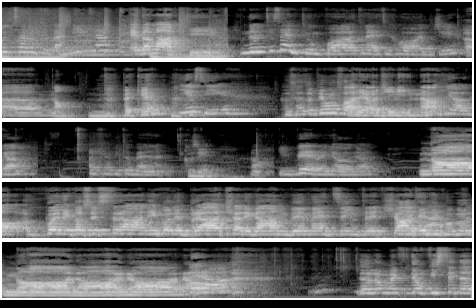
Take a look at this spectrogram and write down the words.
Un saluto da Nina. E da Matti. Non ti senti un po' atletico oggi? Uh, no. Perché? Io sì. Cosa dobbiamo fare oggi, Ninna? Yoga. Hai capito bene? Così. No, il vero yoga. No, quelle cose strane con le braccia, le gambe mezze intrecciate, Esatto. tipo così. No, no, no, no. Però Non l'ho mai... Le ho viste da,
